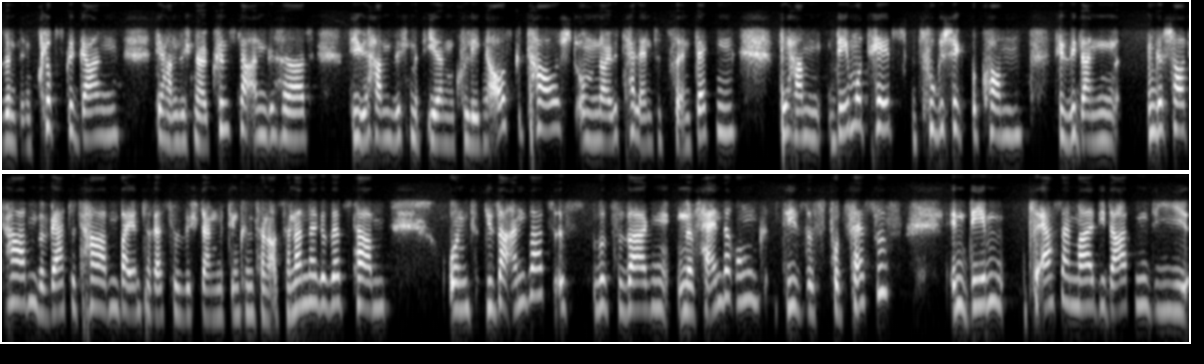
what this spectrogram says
sind in Clubs gegangen, die haben sich neue Künstler angehört, die haben sich mit ihren Kollegen ausgetauscht, um neue Talente zu entdecken. Die haben Demo-Tapes zugeschickt bekommen, die sie dann angeschaut haben, bewertet haben, bei Interesse sich dann mit den Künstlern auseinandergesetzt haben. Und dieser Ansatz ist sozusagen eine Veränderung dieses Prozesses, in dem zuerst einmal die Daten, die,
